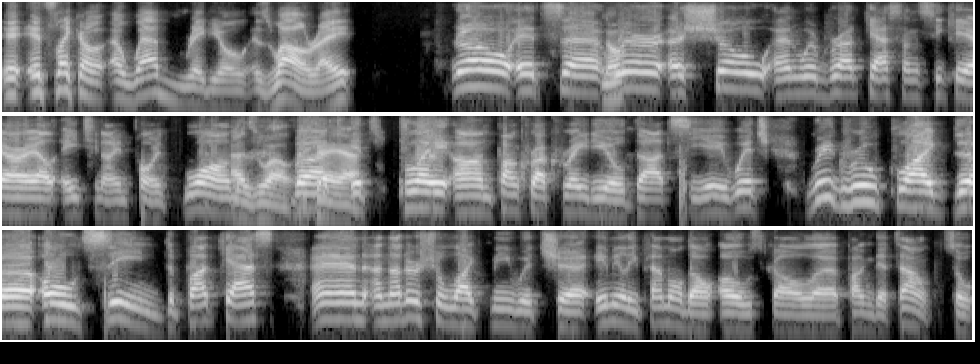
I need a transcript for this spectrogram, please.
it, it's like a, a web radio as well, right? No, it's uh, No? we're a show and we're broadcast on CKRL 89.1. As well. but okay, yeah. it's play on punkrockradio.ca, which regroup like the old scene, the podcast, and another show like me, which uh, Emily Plamondon hosts called uh, Punk the Town. So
